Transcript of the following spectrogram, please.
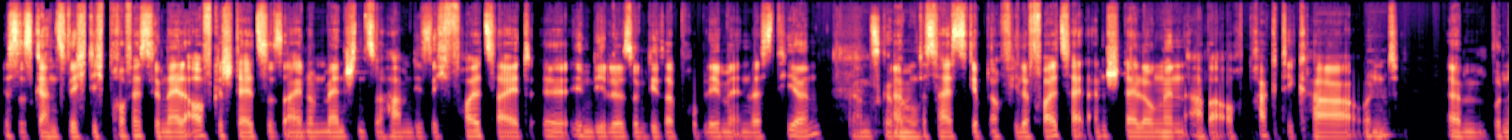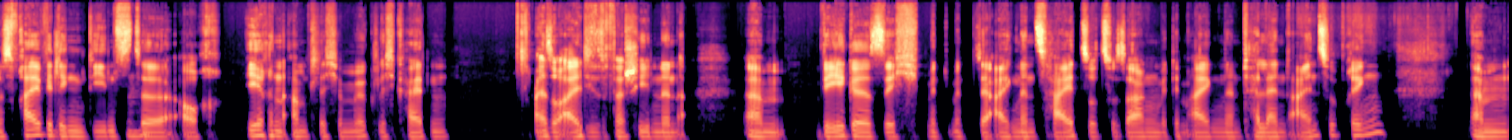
ist es ganz wichtig, professionell aufgestellt zu sein und Menschen zu haben, die sich Vollzeit äh, in die Lösung dieser Probleme investieren. Ganz genau. Ähm, das heißt, es gibt auch viele Vollzeitanstellungen, aber auch Praktika und mhm ähm, Bundesfreiwilligendienste, mhm. auch ehrenamtliche Möglichkeiten. Also all diese verschiedenen ähm, Wege, sich mit, mit der eigenen Zeit sozusagen, mit dem eigenen Talent einzubringen. Ähm,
